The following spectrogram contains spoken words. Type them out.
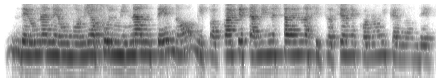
de una neumonía fulminante, ¿no? Mi papá que también estaba en una situación económica en donde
